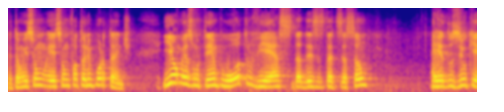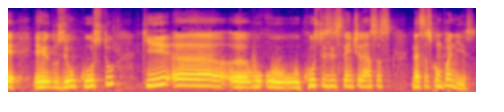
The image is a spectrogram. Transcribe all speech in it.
Então esse é, um, esse é um fator importante. E ao mesmo tempo, o outro viés da desestatização é reduzir o quê? É reduzir o custo que uh, uh, o, o, custo existente nessas, nessas companhias.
